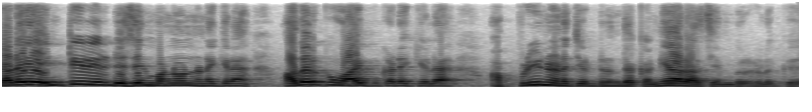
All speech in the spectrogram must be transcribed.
கடையை இன்டீரியர் டிசைன் பண்ணணும்னு நினைக்கிறேன். அதற்கும் வாய்ப்பு கிடைக்கல. அப்படின்னு நினச்சிட்டு இருந்த கன்னியாராசி என்பவர்களுக்கு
